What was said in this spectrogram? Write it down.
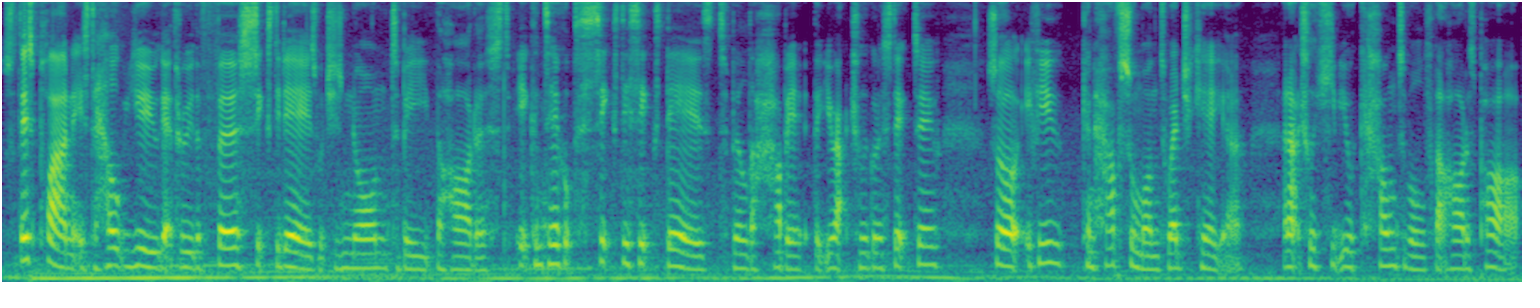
So, this plan is to help you get through the first 60 days, which is known to be the hardest. It can take up to 66 days to build a habit that you're actually going to stick to. So, if you can have someone to educate you and actually keep you accountable for that hardest part,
